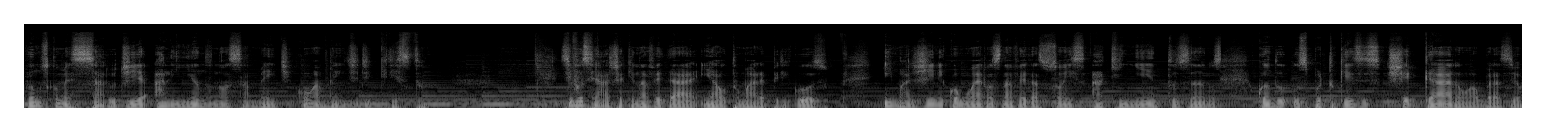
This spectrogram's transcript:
Vamos começar o dia alinhando nossa mente com a mente de Cristo. Se você acha que navegar em alto mar é perigoso, imagine como eram as navegações há 500 anos, quando os portugueses chegaram ao Brasil.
